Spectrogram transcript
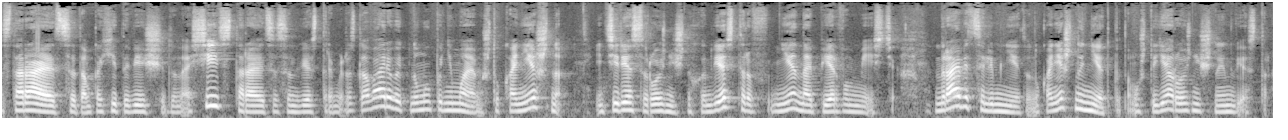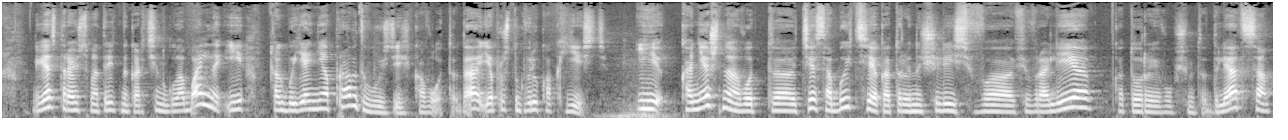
старается там какие-то вещи доносить, старается с инвесторами разговаривать, но мы понимаем, что, конечно, интересы розничных инвесторов не на первом месте. Нравится ли мне это? Ну, конечно, нет, потому что я розничный инвестор. Я стараюсь смотреть на картину глобально, и как бы я не оправдываю здесь кого-то, да, я просто говорю, как есть. И, конечно, вот э, те события, которые начались в феврале, которые, в общем-то, длятся,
